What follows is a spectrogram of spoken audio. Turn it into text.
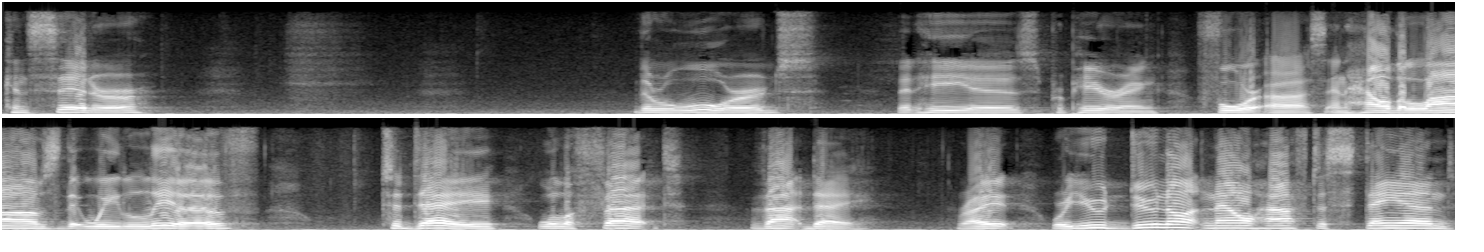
consider the rewards that He is preparing for us and how the lives that we live today will affect that day, right? Where you do not now have to stand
